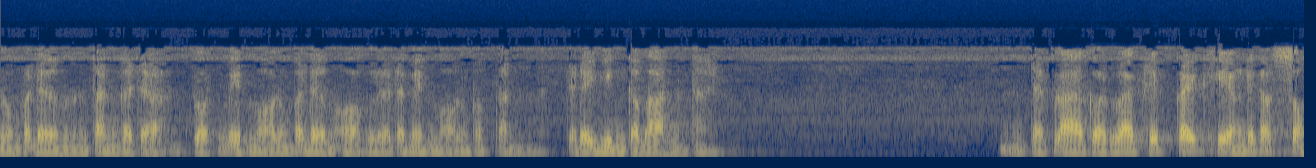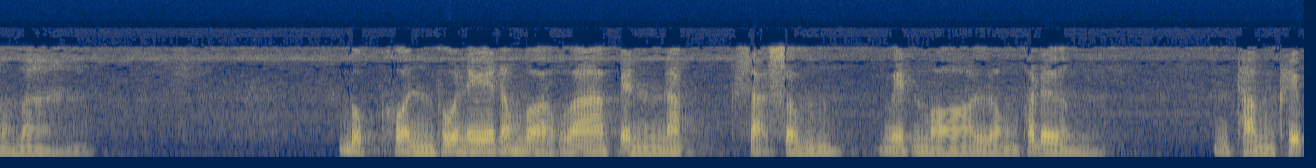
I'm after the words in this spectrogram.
หลวงพ่อเดิม ท่านก็จะปลดมีดหมอหลวงพ่อเดิมออกเหลือแต่มีดหมอหลวงพ่อกัน จะได้ยิงกระบาลมันได้ แต่ปรากฏว่าคลิปใกล้เคียงที่เขาส่งมา บุคคลผู้นี้ต้องบอกว่าเป็นนักสะสมเม็ดหมอหลวงพ่อเดิมทำคลิป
